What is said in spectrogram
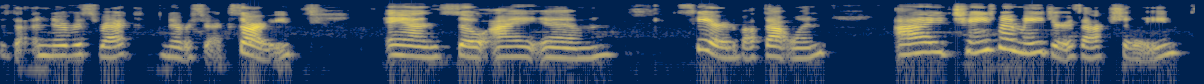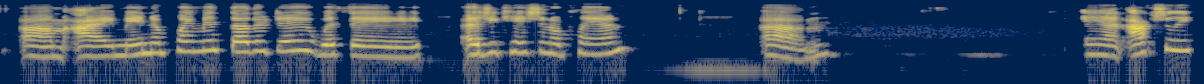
Is that a nervous wreck? Nervous wreck. Sorry. And so I am scared about that one. I changed my majors actually. Um, I made an appointment the other day with a educational plan. Um, and actually,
